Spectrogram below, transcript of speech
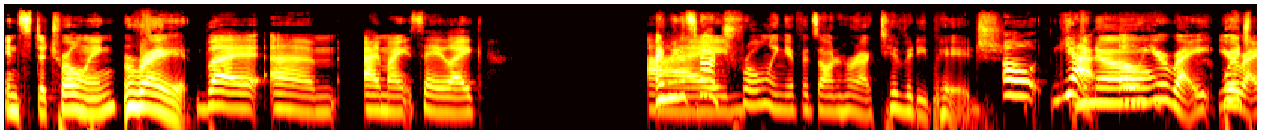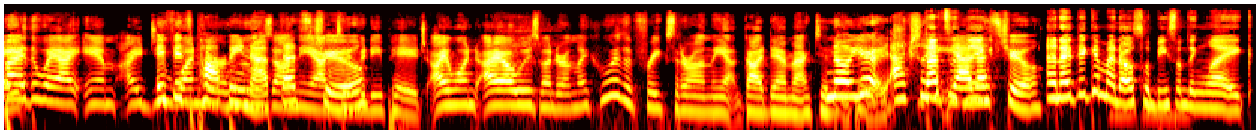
insta trolling. Right. But um, I might say like, I mean, it's not trolling if it's on her activity page. Oh yeah. You know? oh, you're right. You're Which, right. by the way, I am. I do. If it's wonder popping who's up, on the true. activity page. I wonder. I always wonder. I'm like, who are the freaks that are on the goddamn activity? Page? No, you're page? actually That's yeah, that's true. And I think it might also be something like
